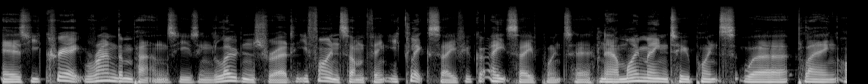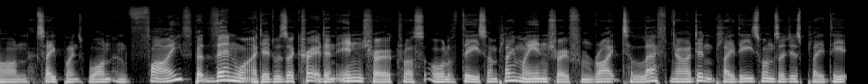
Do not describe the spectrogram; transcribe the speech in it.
is you create random patterns using load and shred. You find something, you click save. You've got eight save points here. Now, my main two points were playing on save points one and five. But then what I did was I created an intro across all of these. So I'm playing my intro from right to left. Now, I didn't play these ones, I just played the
